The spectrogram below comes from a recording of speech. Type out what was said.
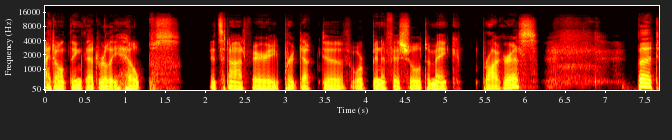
I don't think that really helps it's not very productive or beneficial to make progress. But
